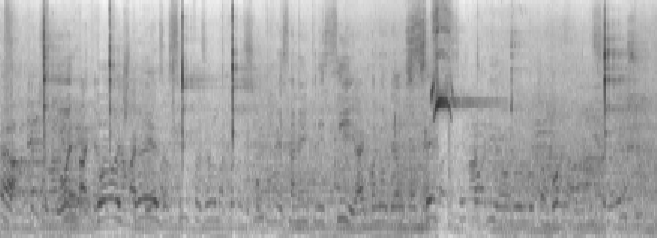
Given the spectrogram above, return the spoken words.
É, Tipo, dois, dois, três, assim, fazendo uma coisa assim. Começando entre si, aí quando eu der o sem, sem no, no tambor, não, no silêncio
